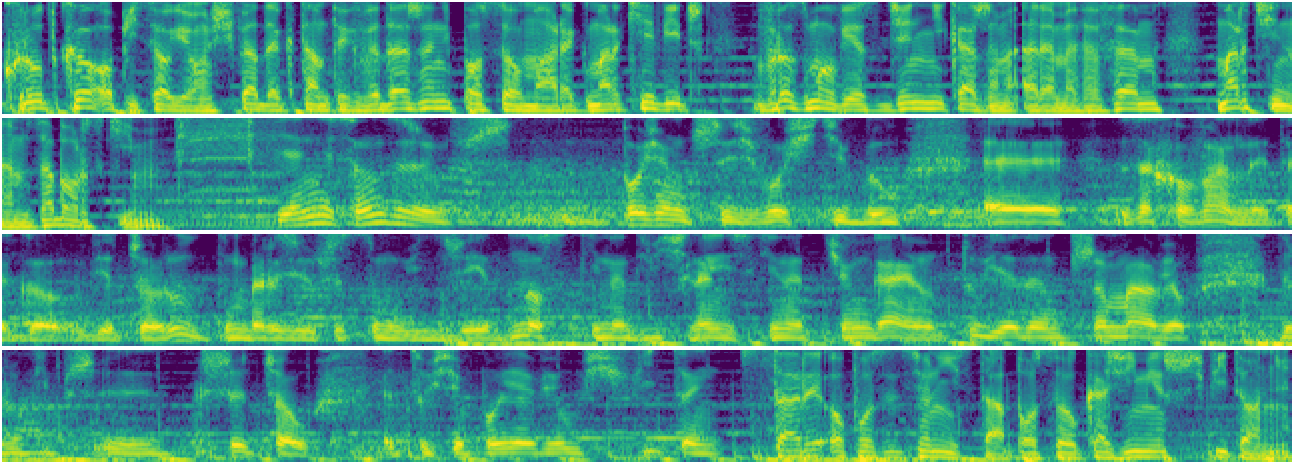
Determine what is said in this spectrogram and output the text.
Krótko opisał ją świadek tamtych wydarzeń poseł Marek Markiewicz w rozmowie z dziennikarzem RMFFM Marcinem Zaborskim. Ja nie sądzę, że już poziom trzeźwości był e, zachowany tego wieczoru. Tym bardziej, wszyscy mówili, że jednostki nadwiślańskie nadciągają. Tu jeden przemawiał, drugi przy, krzyczał, e, tu się pojawiał świtoń. Stary opozycjonista, poseł Kazimierz Świtoń,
